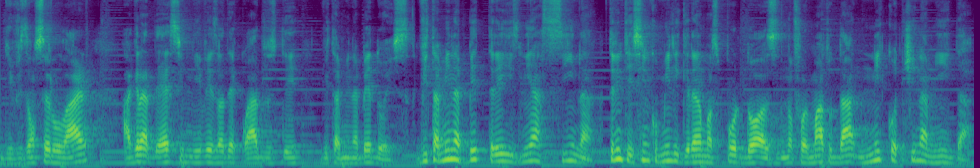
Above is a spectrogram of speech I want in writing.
Divisão celular agradece níveis adequados de vitamina B2. Vitamina B3, niacina, 35mg por dose, no formato da nicotinamida.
